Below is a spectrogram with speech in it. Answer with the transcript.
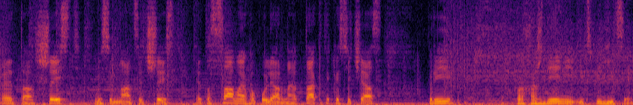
это 6-18-6. Это самая популярная тактика сейчас при прохождении экспедиции.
